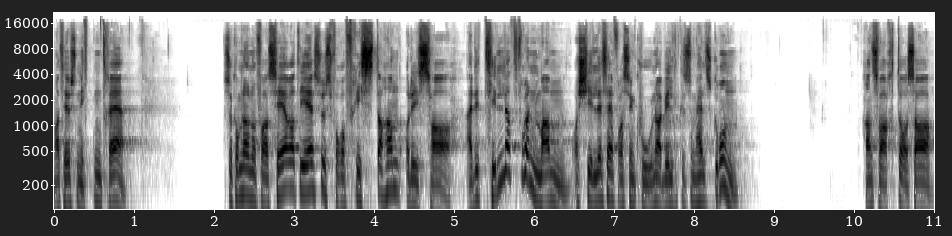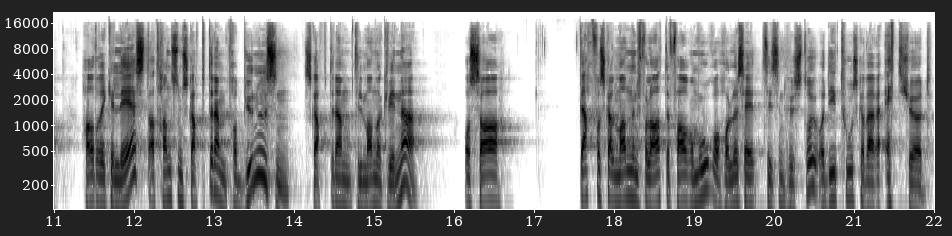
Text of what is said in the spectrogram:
Matteus 19, 3. Så kom det noen fariseere til Jesus for å friste ham, og de sa er det tillatt for en mann å skille seg fra sin kone av hvilken som helst grunn. Han svarte og sa har dere ikke lest at han som skapte dem fra begynnelsen, skapte dem til mann og kvinne, og sa Derfor skal mannen forlate far og mor og holde seg til sin hustru, og de to skal være ett kjød.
